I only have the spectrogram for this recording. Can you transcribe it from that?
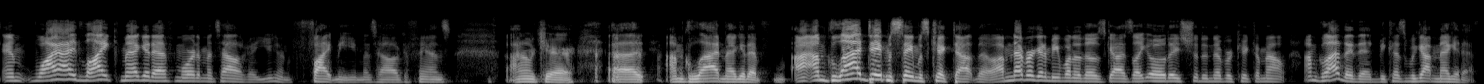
and why I like Megadeth more than Metallica, you can fight me, you Metallica fans. I don't care. Uh, I'm glad Megadeth. I, I'm glad Dave Mustaine was kicked out, though. I'm never gonna be one of those guys like, oh, they should have never kicked him out. I'm glad they did because we got Megadeth.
